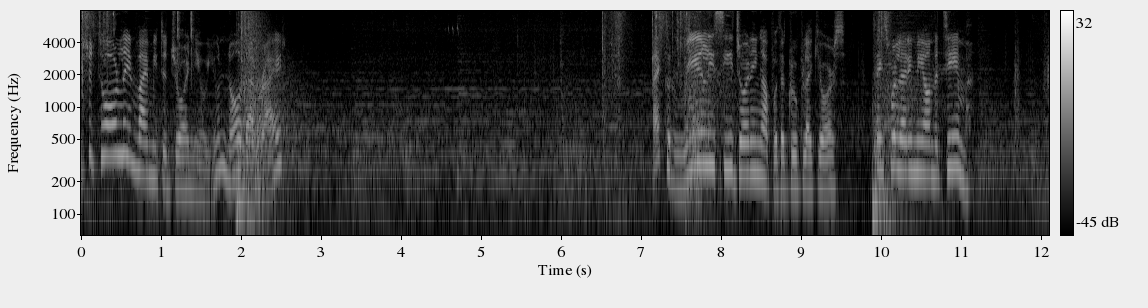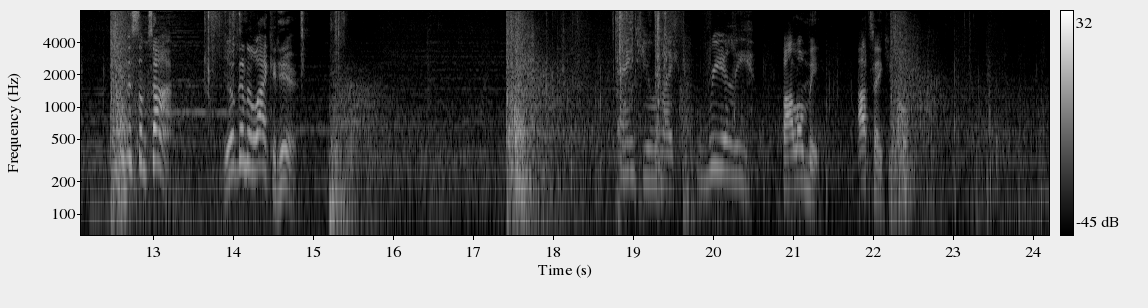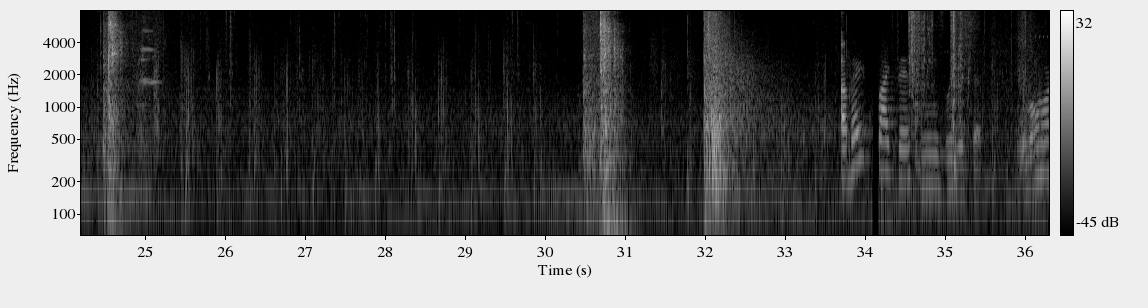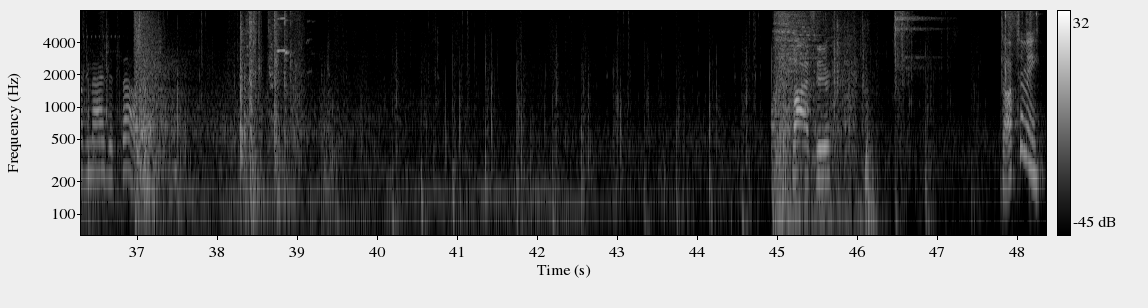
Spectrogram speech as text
Should totally invite me to join you. You know that, right? I could really see joining up with a group like yours. Thanks for letting me on the team. Give it some time. You're gonna like it here. Thank you, like, really. Follow me. I'll take you home. A base like this needs leadership. It won't organize itself. Supplies here. Talk to me.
